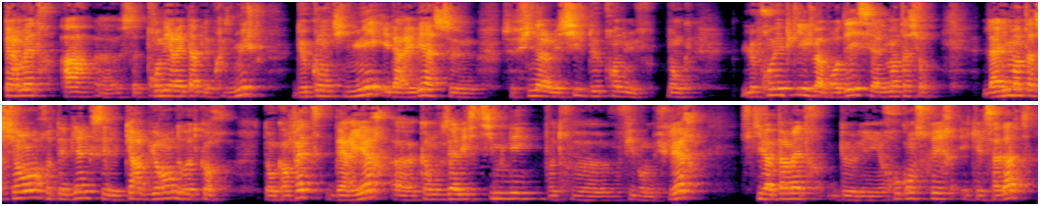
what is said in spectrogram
permettre à euh, cette première étape de prise de muscle de continuer et d'arriver à ce, ce final objectif de prendre du muscle. Donc le premier pilier que je vais aborder c'est l'alimentation. L'alimentation, retenez bien que c'est le carburant de votre corps. Donc en fait, derrière, euh, quand vous allez stimuler votre vos fibres musculaires, ce qui va permettre de les reconstruire et qu'elles s'adaptent,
